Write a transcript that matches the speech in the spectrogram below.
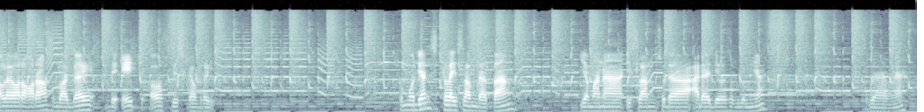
oleh orang-orang sebagai The Age of Discovery. Kemudian setelah Islam datang, yang mana Islam sudah ada jauh sebelumnya, sebenarnya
